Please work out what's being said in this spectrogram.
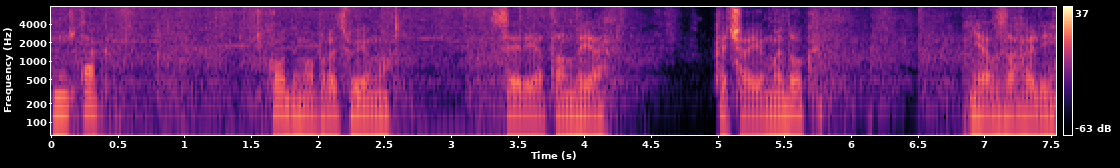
Ну ж так, ходимо, працюємо. Серія там, де я качаю медок. Я взагалі,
